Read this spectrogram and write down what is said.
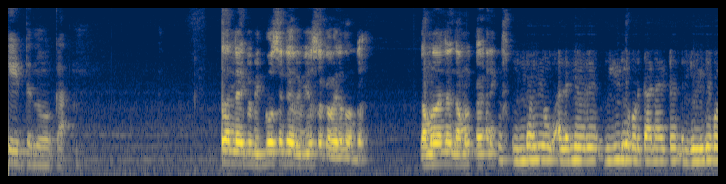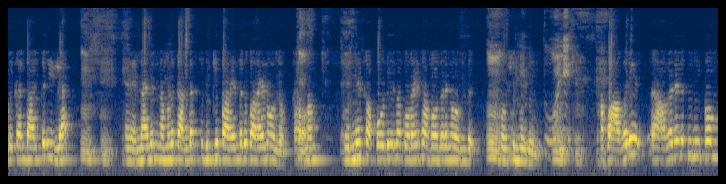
കേട്ടു നോക്കാം. ബിഗ് ബോസിന്റെ റിവ്യൂസ് ഒക്കെ വരുന്നുണ്ട്. നമ്മൾ തന്നെ നമ്മൾ ഇന്റർവ്യൂ അല്ലെങ്കിൽ ഒരു വീഡിയോ കൊടുക്കാനായിട്ട് എനിക്ക് വീഡിയോ കൊടുക്കാൻ താല്പര്യമില്ല. എന്നാലും നമ്മൾ കണ്ട സ്ഥിതിക്ക് പറയേണ്ടത് പറയണമല്ലോ. കാരണം എന്നെ സപ്പോർട്ട് ചെയ്യുന്ന കുറെ സഹോദരങ്ങളുണ്ട്. സോഷ്യൽ മീഡിയയിൽ തോന്നി അപ്പൊ അവർ അവരുടെ അടുത്ത് ഇപ്പം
